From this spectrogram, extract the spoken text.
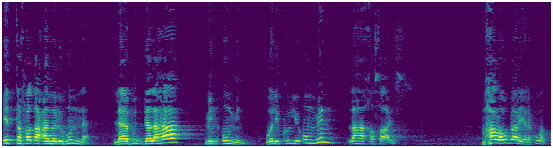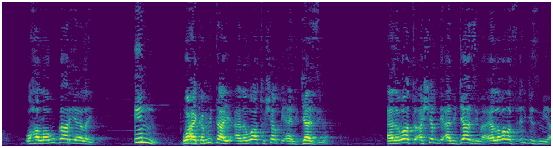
itafaqa camaluhuna laa budda lahaa min ummin walikulli ummin lahaa khasaa'is. Maxaa loogu gaar yeelay kuwan? Waxaa loogu gaar yeelay in waxay ka tahay adawaatu shardi aljaazima adawaatu ashardi aljaazima ee labada ficil jasmiya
